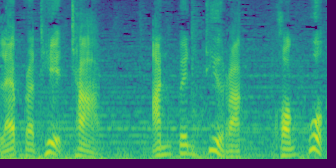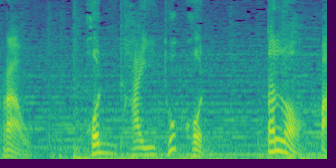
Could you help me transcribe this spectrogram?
และประเทศชาติอันเป็นที่รักของพวกเรา คนไทยทุกคนตลอดไป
